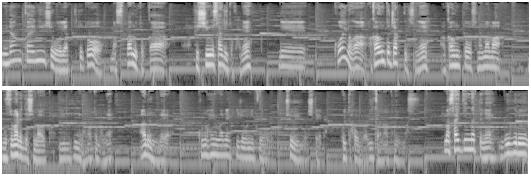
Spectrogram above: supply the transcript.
2段階認証をやってると、まあ、スパムとかフィッシング詐欺とかね。で怖いのがアカウントジャックですね。アカウントをそのまま盗まれてしまうというふうなこともねあるんでこの辺はね非常にこう注意をしておいた方がいいかなと思います。まあ最近になってね Google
